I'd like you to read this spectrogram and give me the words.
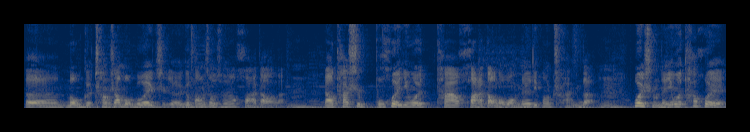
呃，某个场上某个位置有一个防守球员滑倒了，嗯然后他是不会因为他滑倒了往那个地方传的，嗯为什么呢？因为他会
